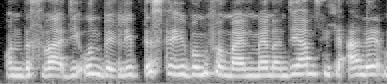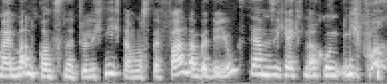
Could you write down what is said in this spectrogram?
Und das war die unbeliebteste Übung von meinen Männern. Die haben sich alle, mein Mann konnte es natürlich nicht, da musste fahren, aber die Jungs, die haben sich echt nach unten gefahren.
